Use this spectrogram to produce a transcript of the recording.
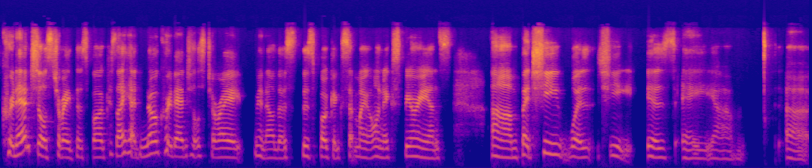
credentials to write this book because I had no credentials to write, you know, this this book except my own experience. Um, but she was she is a um, uh,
